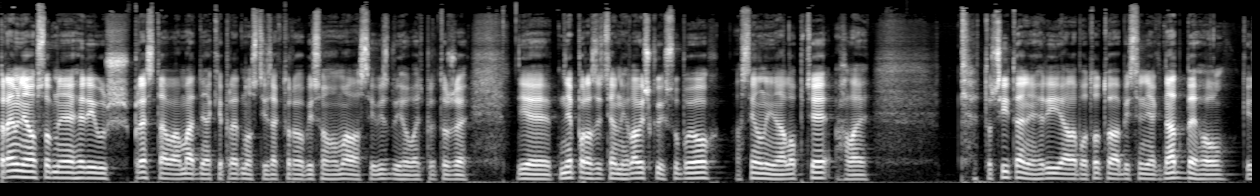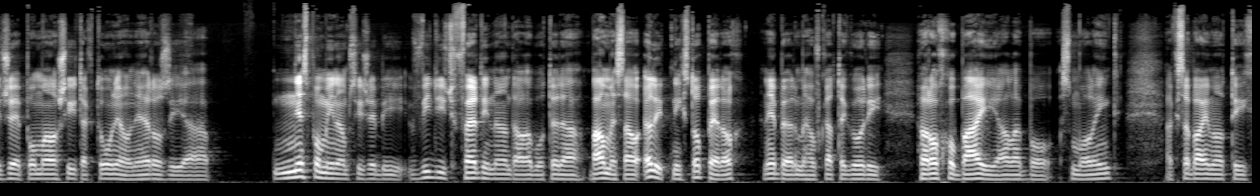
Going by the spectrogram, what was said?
pre mňa osobne hry už prestáva mať nejaké prednosti, za ktorého by som ho mal asi vyzdvihovať, pretože je neporaziteľný v hlavičkových súbojoch a silný na lopte, ale to čítanie hry alebo toto, aby si nejak nadbehol, keďže je pomalší, tak to u neho nehrozí a nespomínam si, že by Vidič, Ferdinand alebo teda bavme sa o elitných stoperoch, neberme ho v kategórii Rocho Baji alebo Smalling. Ak sa bavíme o tých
